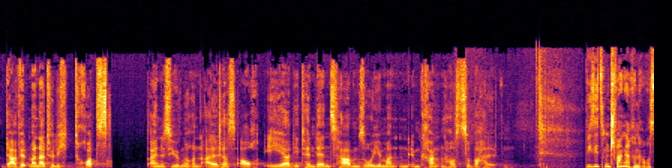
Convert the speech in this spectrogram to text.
da wird man natürlich trotz eines jüngeren Alters auch eher die Tendenz haben, so jemanden im Krankenhaus zu behalten. Wie sieht es mit Schwangeren aus?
